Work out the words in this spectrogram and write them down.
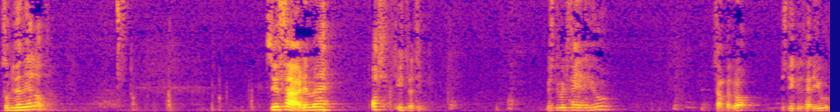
som du er en del av. Så vi er ferdig med alt ytre ting. Hvis du vil feire jul kjempebra. Hvis du ikke vil feire jul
